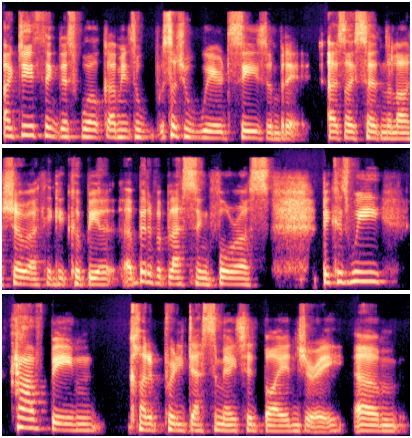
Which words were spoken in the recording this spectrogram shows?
I do think this World I mean, it's a, such a weird season, but it, as I said in the last show, I think it could be a, a bit of a blessing for us because we have been kind of pretty decimated by injury. Um,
